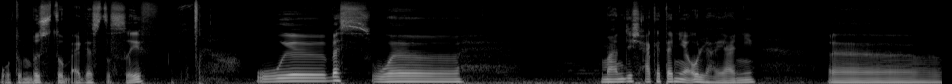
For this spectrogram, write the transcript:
وتنبسطوا بأجازة الصيف. وبس و وما عنديش حاجة تانية أقولها يعني. آه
